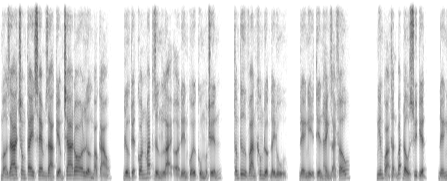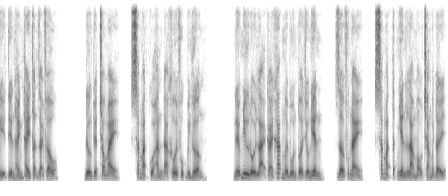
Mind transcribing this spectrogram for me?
Mở ra trong tay xem ra kiểm tra đo lường báo cáo, đường tuyệt con mắt dừng lại ở đến cuối cùng một chuyến tâm tư van không được đầy đủ đề nghị tiến hành giải phẫu nghiên quả thận bắt đầu suy kiệt đề nghị tiến hành thay thận giải phẫu đường tuyệt trong mày sắc mặt của hắn đã khôi phục bình thường nếu như đổi lại cái khác 14 tuổi thiếu niên giờ phút này sắc mặt tất nhiên là màu trắng bệ đấy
